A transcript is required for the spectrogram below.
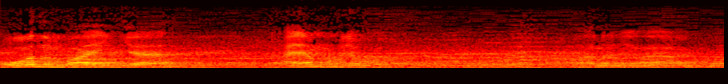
போதும் பாய்ங்க டைம் முடிய போதும் பதினஞ்சு தான் இருக்கு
